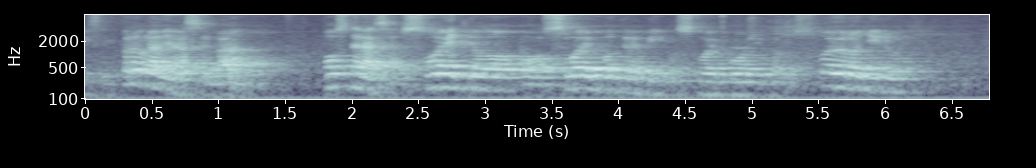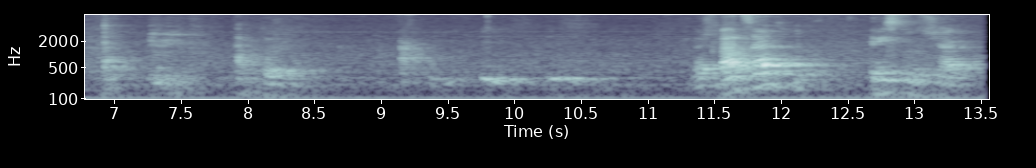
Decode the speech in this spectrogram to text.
Myslí v prvom rade na seba, postarať sa o svoje telo, o svoje potreby, o svoj pôžitok, o svoju rodinu, Verš 20. Kristus však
